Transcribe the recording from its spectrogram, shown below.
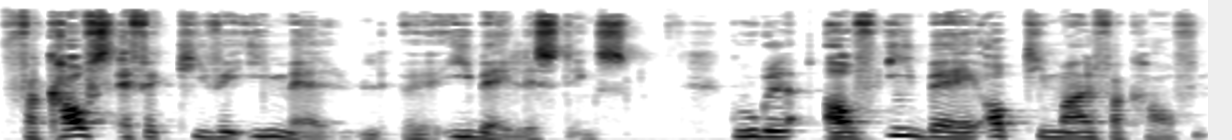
verkaufseffektive E-Mail, äh, eBay-Listings. Google auf eBay optimal verkaufen.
